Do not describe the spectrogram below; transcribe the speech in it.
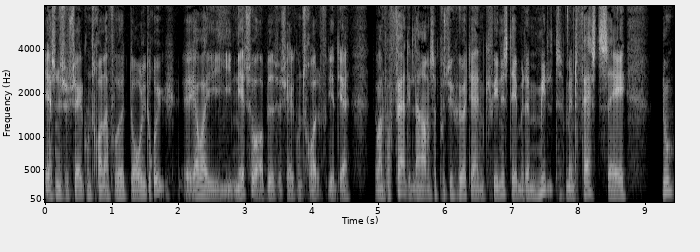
Jeg synes, at social kontrol har fået et dårligt ry. Jeg var i, i Netto og oplevede social kontrol, fordi at jeg, der var en forfærdelig larm, og så pludselig hørte jeg en kvindestemme, der mildt, men fast sagde, nu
